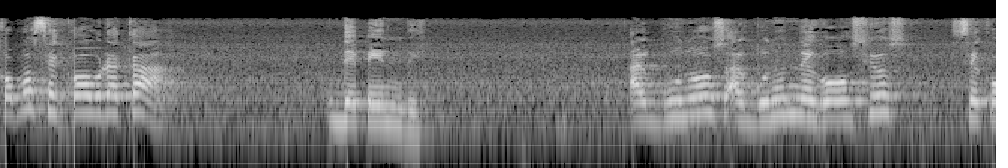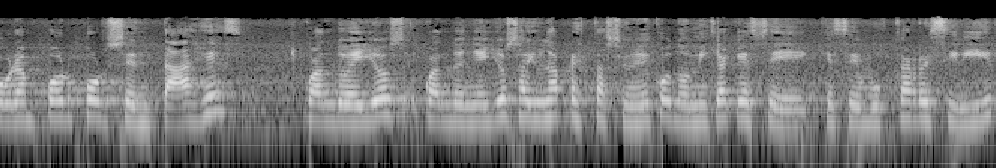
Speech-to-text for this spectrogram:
¿Cómo se cobra acá? Depende. Algunos, algunos negocios se cobran por porcentajes cuando, ellos, cuando en ellos hay una prestación económica que se, que se busca recibir.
